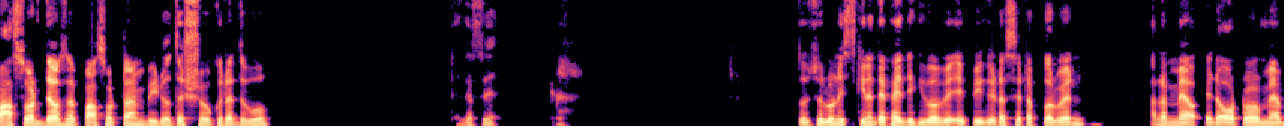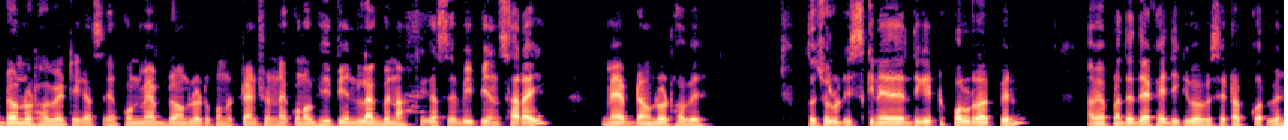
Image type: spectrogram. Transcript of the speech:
পাসওয়ার্ড দেওয়া আছে পাসওয়ার্ডটা আমি ভিডিওতে শো করে দেব। ঠিক আছে। তো চলুন স্ক্রিনে দেখাই দিই কীভাবে এপিকেটা সেট আপ করবেন। আর এটা অটো ম্যাপ ডাউনলোড হবে, ঠিক আছে? কোন ম্যাপ ডাউনলোড কোনো টেনশন নাই, কোনো ভিপিএন লাগবে না, ঠিক আছে? ভিপিএন ছাড়াই ম্যাপ ডাউনলোড হবে। তো চলুন স্ক্রিনের দিকে একটু ফলো রাখবেন, আমি আপনাদের দেখাই দিই কীভাবে সেট আপ করবেন।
